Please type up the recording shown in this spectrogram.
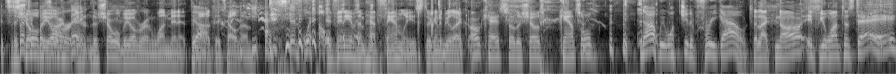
it's the show a will be over. thing. The show will be over in one minute. The Yeah. moment they tell them. yes, it will. If any of them have families, they're going to be like, "Okay, so the show's canceled." no, we want you to freak out. They're like, "No, if you want to stay."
